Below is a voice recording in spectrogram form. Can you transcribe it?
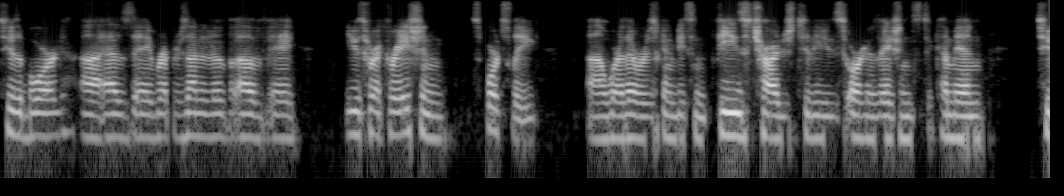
to the board uh, as a representative of a youth recreation sports league, uh, where there was going to be some fees charged to these organizations to come in to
